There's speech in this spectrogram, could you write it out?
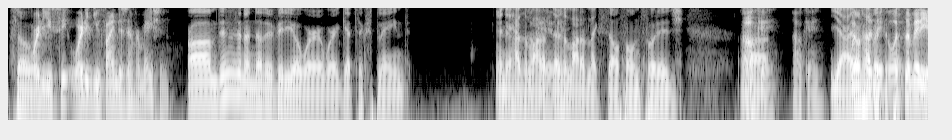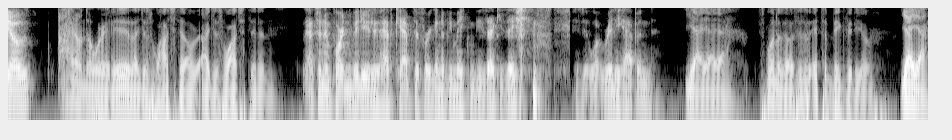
So, Where do you see? Where did you find this information? um, this is in another video where where it gets explained, and it has a lot Okay, of there's a lot of like cell phone footage. Uh, okay. Okay. Yeah, I what's don't have the, it. What's the video? I don't know where it is. I just watched it. Already. I just watched it, and That's an important video to have kept if we're going to be making these accusations. Is it what really happened? yeah, yeah, yeah. It's one of those. It's, it's a big video. Yeah, yeah,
